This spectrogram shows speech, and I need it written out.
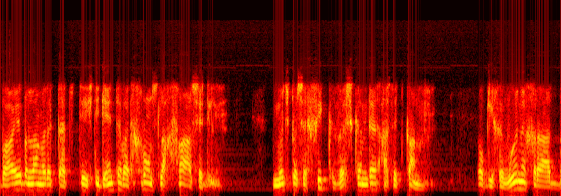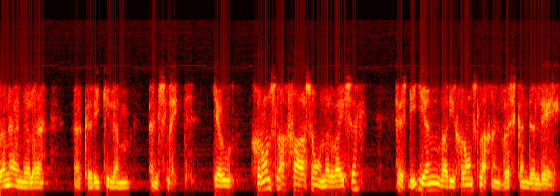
baie belangrik dat die studente wat grondslagfase doen moet spesifiek wiskunde as dit kan op die gewone graad binne in hulle uh, kurrikulum insluit. Jou grondslagfase onderwyser is die een wat die grondslag in wiskunde lê.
